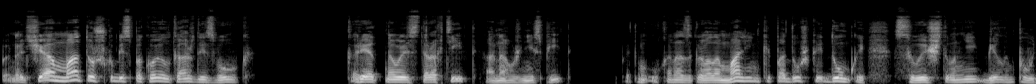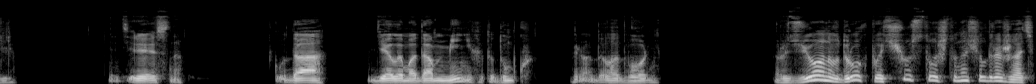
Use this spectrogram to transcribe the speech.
По ночам матушку беспокоил каждый звук. Карет на улице тарахтит, она уже не спит, поэтому ухо она закрывала маленькой подушкой-думкой с ней белым пуделем. Интересно, куда Дело мадам Миних эту думку. Верно, дала дворня. Родион вдруг почувствовал, что начал дрожать.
